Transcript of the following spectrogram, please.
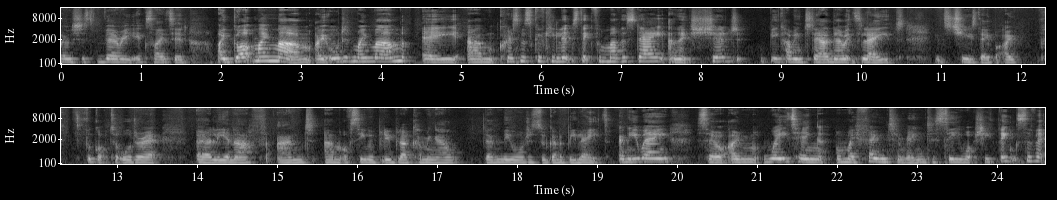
I was just very excited. I got my mum, I ordered my mum a um, Christmas cookie lipstick for Mother's Day and it should be coming today. I know it's late, it's Tuesday, but I forgot to order it early enough and um, obviously with Blue Blood coming out then the orders are going to be late anyway so I'm waiting on my phone to ring to see what she thinks of it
